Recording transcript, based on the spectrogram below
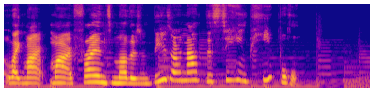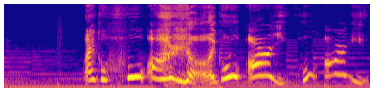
like my my friends mothers and these are not the same people like, who are y'all? Like, who are you? Who are you?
